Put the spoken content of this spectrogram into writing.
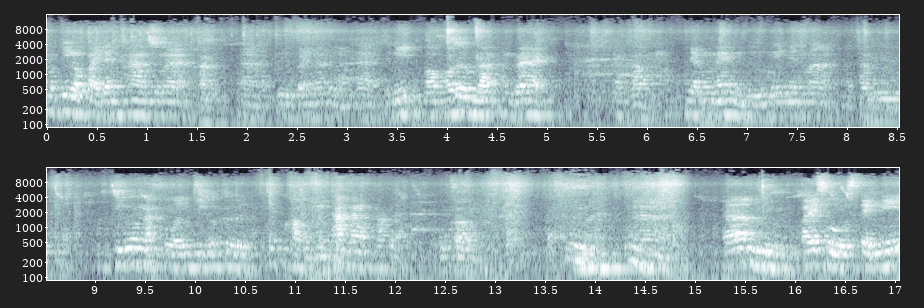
เมื่อกี้เราไปด้านข้างใช่ไหมครับอ่าคือไปหน้าหลังได้ทีนี้พอเขาเริ่มรัดอันแรกนะครับ ยังแน่นหรือไม่แน่นมากนะครับที่ว่าหนักตัวจริงๆก็คือทุกเข่าเหมันท่านั่งพักแหละผมก็อ่าแล้วไปสู่สเต็ปนี้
